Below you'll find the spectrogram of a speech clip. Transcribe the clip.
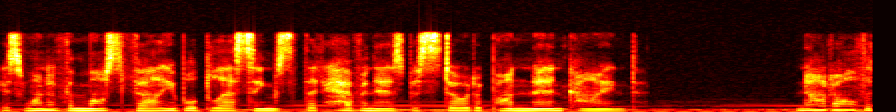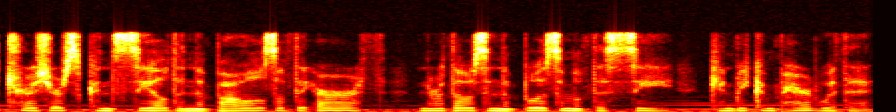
is one of the most valuable blessings that heaven has bestowed upon mankind. Not all the treasures concealed in the bowels of the earth, nor those in the bosom of the sea, can be compared with it.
